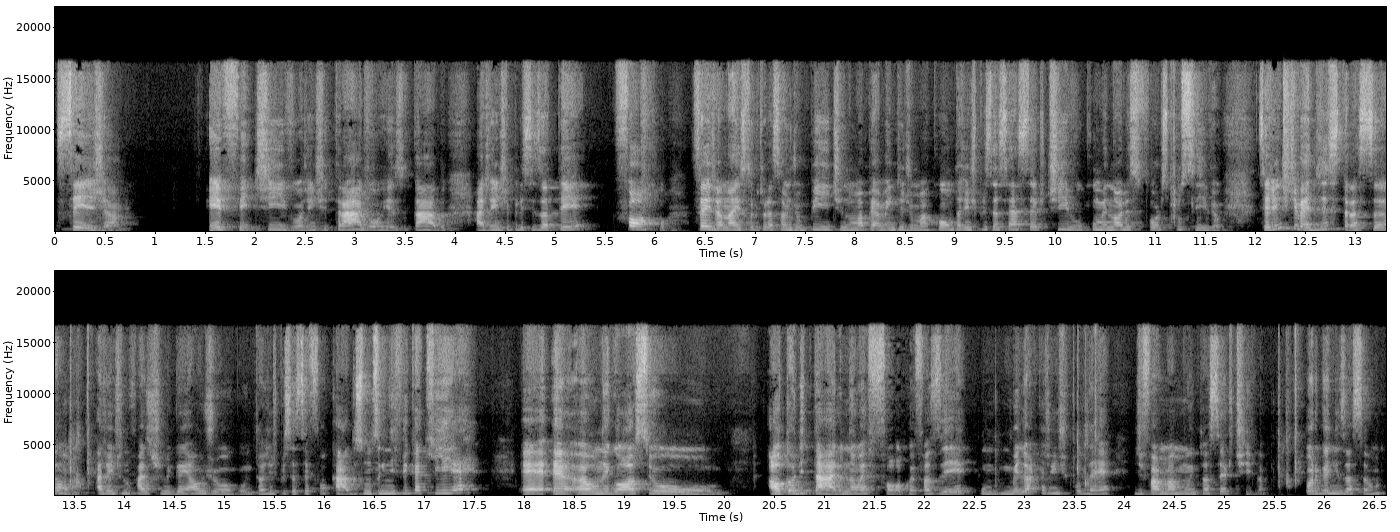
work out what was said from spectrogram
seja efetivo, a gente traga o resultado, a gente precisa ter foco, seja na estruturação de um pitch, no mapeamento de uma conta, a gente precisa ser assertivo com o menor esforço possível. Se a gente tiver distração, a gente não faz o time ganhar o jogo, então a gente precisa ser focado. Isso não significa que é, é, é, um negócio autoritário, não é foco, é fazer o melhor que a gente puder de forma muito assertiva. Organização,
